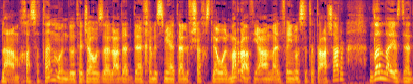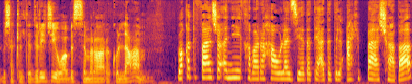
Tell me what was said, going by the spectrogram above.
نعم خاصة منذ تجاوز العدد 500 ألف شخص لأول مرة في عام 2016 ظل يزداد بشكل تدريجي وباستمرار كل عام. وقد فاجأني خبر حول زيادة عدد الأحباء الشباب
